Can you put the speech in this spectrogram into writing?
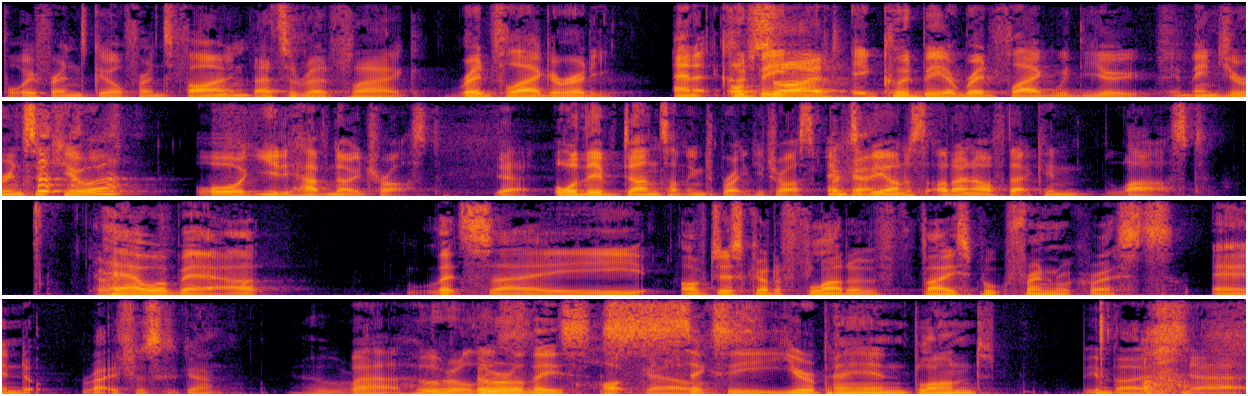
boyfriend's, girlfriend's phone, That's a red flag. red flag already. And it could Offside. be it could be a red flag with you. It means you're insecure or you have no trust. Yeah. Or they've done something to break your trust. And to Okay. be honest, I don't know if that can last. How about, let's say, I've just got a flood of Facebook friend requests, and Rachel's going, Wow. Who are all "Who these are all these hot girls? sexy European blonde bimbos Yeah.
